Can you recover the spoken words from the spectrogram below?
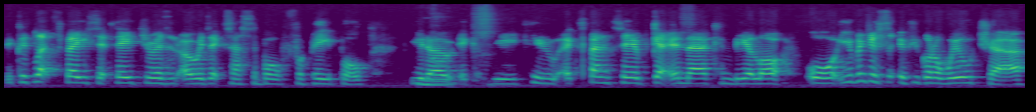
because let's face it, theatre isn't always accessible for people. You know, No. it can be too expensive. Getting there can be a lot, or even just if you've got a wheelchair,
